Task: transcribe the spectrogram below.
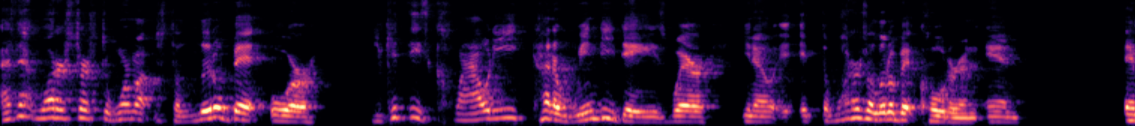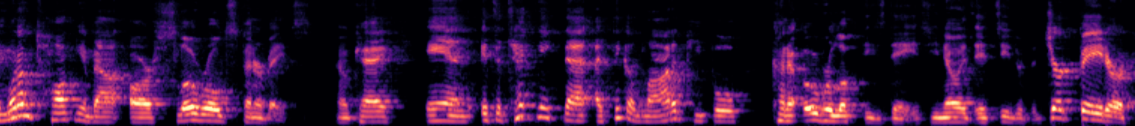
as that water starts to warm up just a little bit, or you get these cloudy, kind of windy days where you know it, it, the water's a little bit colder, and and and what I'm talking about are slow rolled spinner baits. Okay, and it's a technique that I think a lot of people kind of overlook these days. You know, it's, it's either the jerk bait or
